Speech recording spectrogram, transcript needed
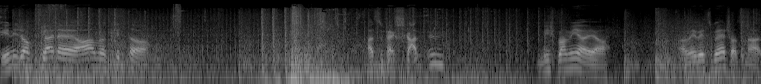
Geh nicht auf kleine arme Kinder. Hast du verstanden? Nicht bei mir, ja. Aber mir willst du Headshots nahe.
